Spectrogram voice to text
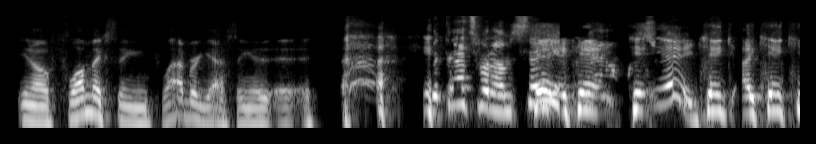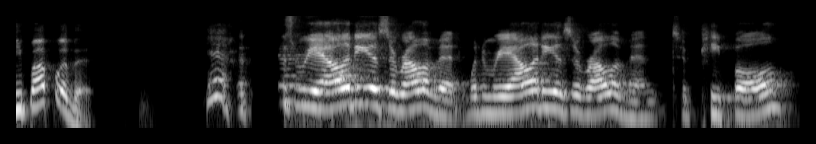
you know, flummoxing, flabbergasting. It, it, but that's what I'm saying. I can't, can't, yeah, you can't. I can't keep up with it. Yeah, because reality is irrelevant. When reality is irrelevant to people,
